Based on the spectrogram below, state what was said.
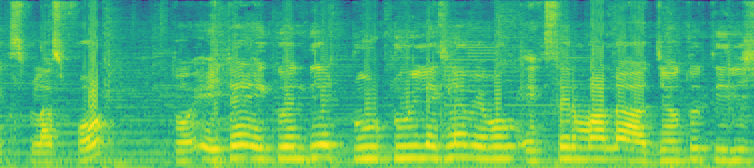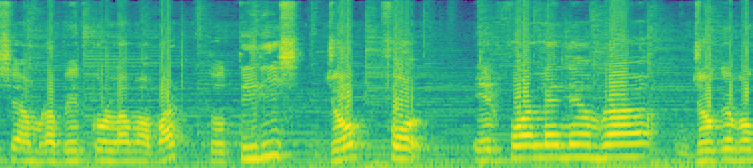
এক্স প্লাস ফোর তো এটা ইকুয়াল দিয়ে টু টুই লিখলাম এবং এক্সের মান যেহেতু তিরিশ আমরা বের করলাম আবার, তো তিরিশ যোগ ফোর এরপর লাইনে আমরা যোগ এবং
